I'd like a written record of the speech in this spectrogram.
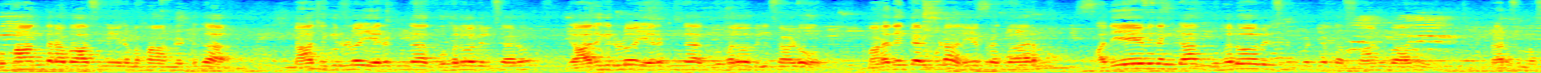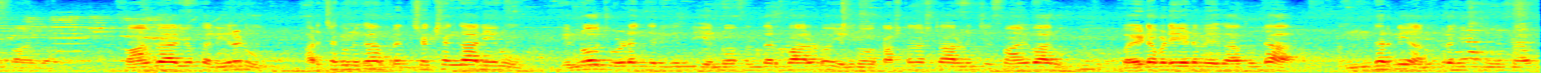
గుహాంతర వాసిని నమః అన్నట్టుగా నాచగిరిలో ఏ రకంగా గుహలో వెలిసాడో యాదగిరిలో ఏ రకంగా గుహలో వెలిసాడో మన దగ్గర కూడా అదే ప్రకారం అదే విధంగా గుహలో వెలిసినటువంటి యొక్క స్వామివారు నరసింహస్వామి గారు స్వామివారి యొక్క లీలలు అర్చకునిగా ప్రత్యక్షంగా నేను ఎన్నో చూడడం జరిగింది ఎన్నో సందర్భాలలో ఎన్నో కష్ట నష్టాల నుంచి స్వామివారు బయటపడేయడమే కాకుండా అందరినీ అనుగ్రహిస్తూ ఉన్నారు.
